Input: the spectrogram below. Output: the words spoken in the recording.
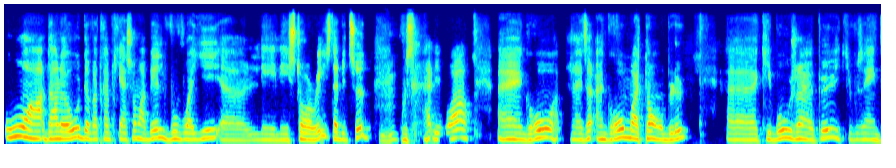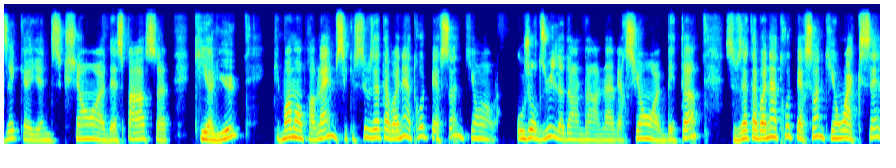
ou en- dans le haut de votre application mobile, vous voyez euh, les, les stories d'habitude. Mhm. Vous allez voir un gros, j'allais dire, un gros moton bleu euh, qui bouge un peu et qui vous indique qu'il y a une discussion d'espace qui a lieu. Puis moi, mon problème, c'est que si vous êtes abonné à trop de personnes qui ont aujourd'hui, dans, dans la version bêta, si vous êtes abonné à trop de personnes qui ont accès,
